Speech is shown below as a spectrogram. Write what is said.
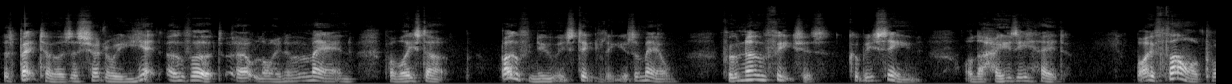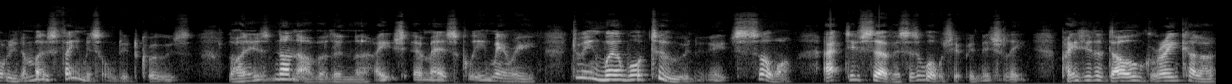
The spectre was a shadowy yet overt outline of a man from waist up. Both knew instinctively he was a male, though no features could be seen on the hazy head. By far, probably the most famous haunted cruise line is none other than the HMS Queen Mary. During World War II, it saw active service as a warship initially. Painted a dull grey colour,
